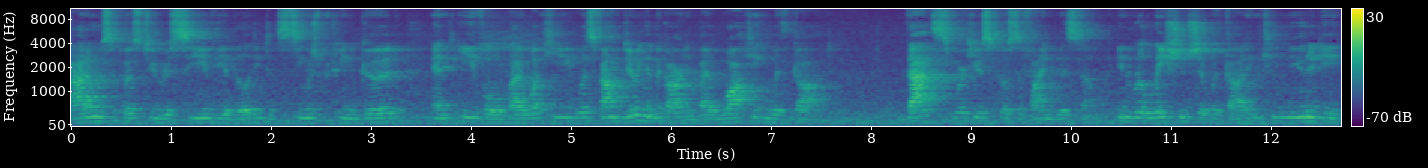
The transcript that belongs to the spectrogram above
Adam was supposed to receive the ability to distinguish between good and evil by what he was found doing in the garden, by walking with God. That's where he was supposed to find wisdom in relationship with God, in community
